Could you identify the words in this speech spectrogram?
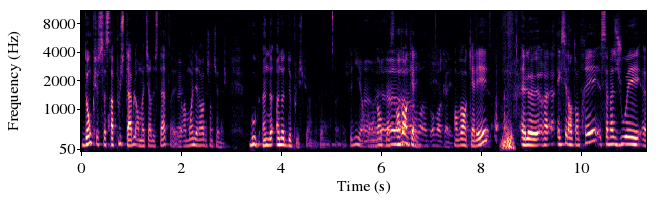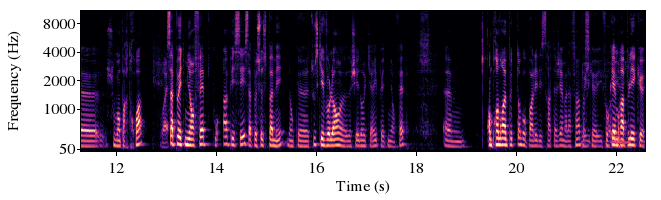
Donc, ça sera plus stable en matière de stats. Il y aura moins d'erreurs d'échantillonnage. Boum, un, un, autre de plus. Tu vois. Donc, euh, je te dis, on, va, en on va en caler. On va en caler. On va en caler. Euh, excellente entrée. Ça va se jouer euh, souvent par 3. Ça peut être mis en FEP pour un PC. Ça peut se spammer. Donc, tout ce qui est volant de chez Drucari peut être mis en FEP. On prendra un peu de temps pour parler des stratagèmes à la fin, parce qu'il faut quand même rappeler que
